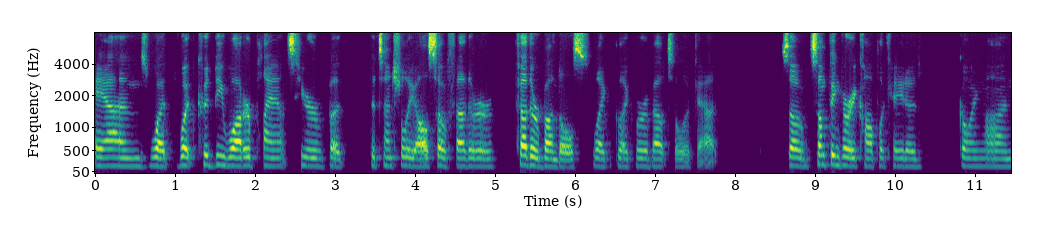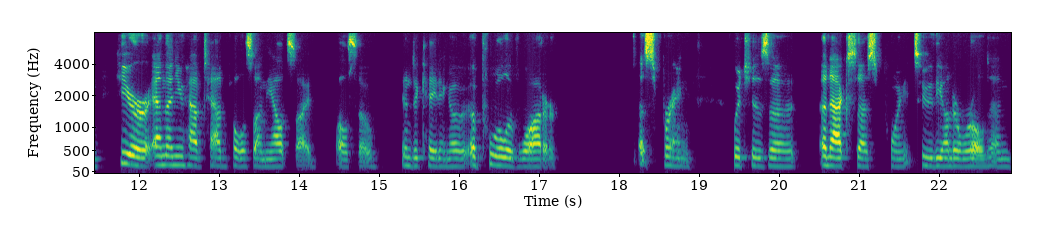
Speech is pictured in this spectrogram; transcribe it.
and what what could be water plants here but potentially also feather feather bundles like like we're about to look at. So something very complicated going on here. And then you have tadpoles on the outside also indicating a, a pool of water, a spring, which is a, an access point to the underworld and,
